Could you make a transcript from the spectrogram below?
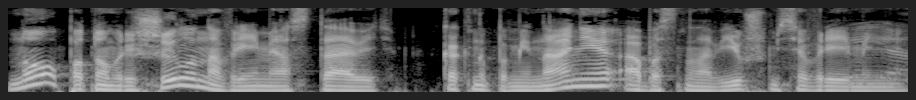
но потом решила на время оставить, как напоминание об остановившемся времени.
